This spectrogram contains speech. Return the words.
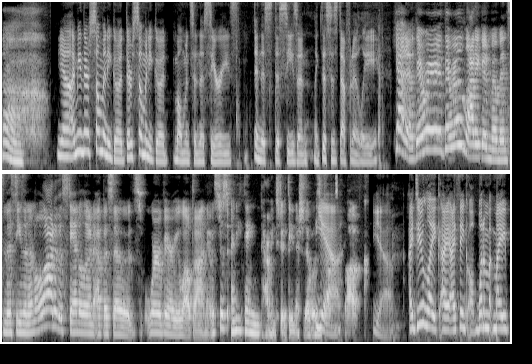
Yeah, I mean there's so many good there's so many good moments in this series in this this season. Like this is definitely Yeah, no, there were there were a lot of good moments in this season, and a lot of the standalone episodes were very well done. It was just anything having to do with the initiative was Yeah. yeah. I do like I I think uh, one of my, my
